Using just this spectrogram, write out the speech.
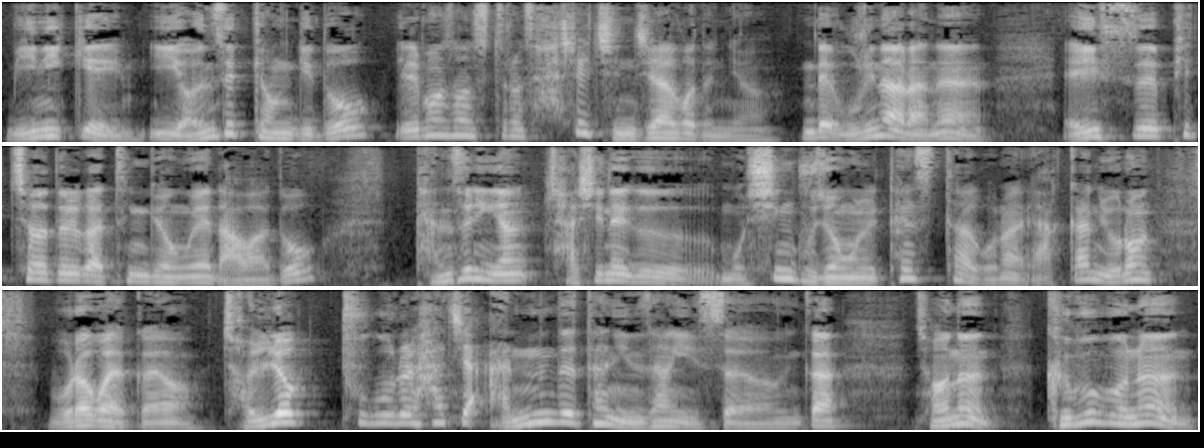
미니 게임, 이 연습 경기도 일본 선수들은 사실 진지하거든요. 근데 우리나라는 에이스 피처들 같은 경우에 나와도 단순히 그냥 자신의 그 뭐 신구종을 테스트하거나 약간 요런 뭐라고 할까요? 전력 투구를 하지 않는 듯한 인상이 있어요. 그러니까 저는 그 부분은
